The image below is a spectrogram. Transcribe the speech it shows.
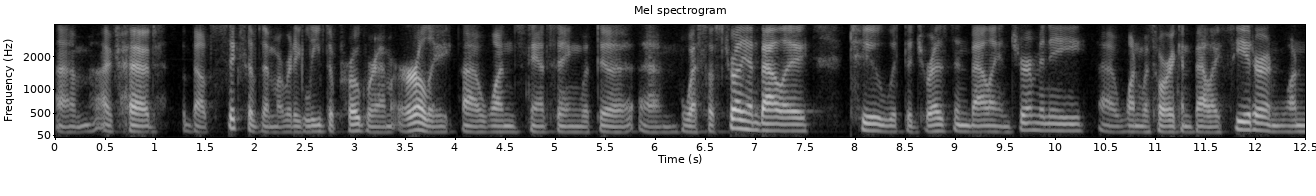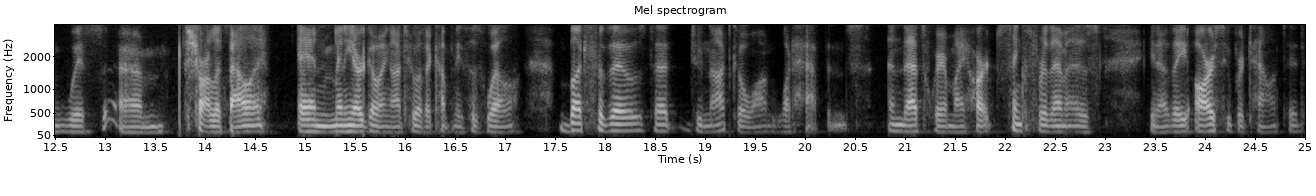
Um, I've had about six of them already leave the program early. Uh, one's dancing with the um, West Australian Ballet, two with the Dresden Ballet in Germany, uh, one with Oregon Ballet Theater, and one with um, Charlotte Ballet. And many are going on to other companies as well. But for those that do not go on, what happens? And that's where my heart sinks for them as, you know, they are super talented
